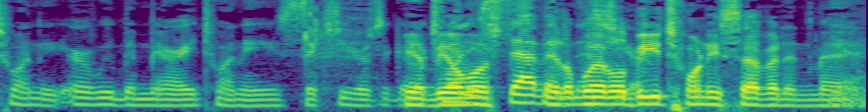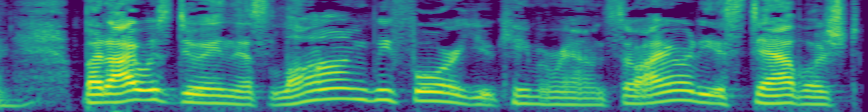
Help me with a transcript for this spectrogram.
twenty or we've been married twenty six years ago. yeah, it'll be almost. 27 It'll, it'll be 27 in May. Yeah. But I was doing this long before you came around, so I already established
